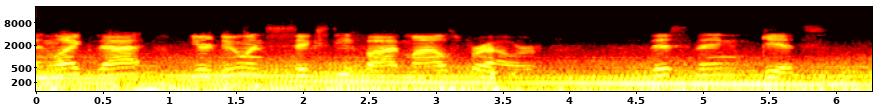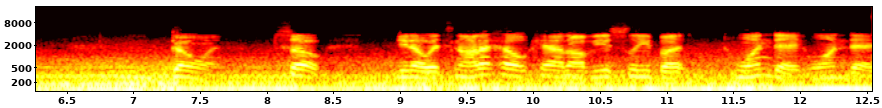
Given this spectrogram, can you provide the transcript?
And like that, you're doing 65 miles per hour. This thing gets going. So, you know, it's not a Hellcat, obviously, but one day, one day,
